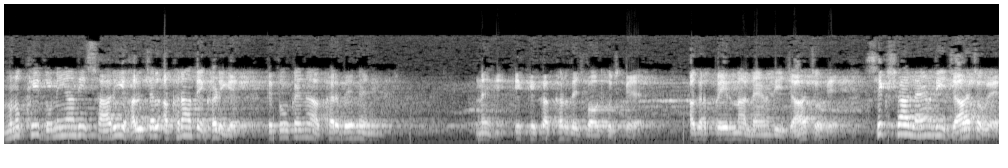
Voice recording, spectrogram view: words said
ਮਨੁੱਖੀ ਦੁਨੀਆ ਦੀ ਸਾਰੀ ਹਲਚਲ ਅੱਖਰਾਂ ਤੇ ਖੜੀ ਹੈ, ਤੇ ਤੂੰ ਕਹਿੰਦਾ, ਅੱਖਰ ਬੇਮੇ ਨੇ। ਨਹੀਂ, ਇੱਕ ਇੱਕ ਅੱਖਰ ਦੇ ਵਿੱਚ ਬਹੁਤ ਕੁਝ ਪਿਆ ਅਗਰ ਪ੍ਰੇਰਣਾ ਲੈਣ ਦੀ ਜਾਂਚ ਹੋਵੇ, ਸਿੱਖਿਆ ਲੈਣ ਦੀ ਜਾਂਚ ਹੋਵੇ,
